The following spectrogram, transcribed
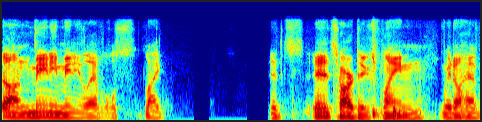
on many many levels. Like, it's it's hard to explain. We don't have.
